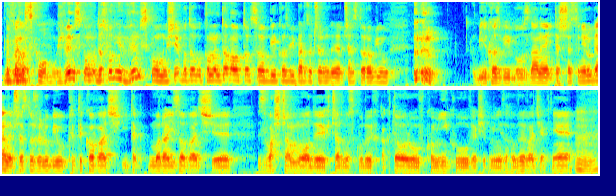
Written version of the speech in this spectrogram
Wymskło mu się. Wymskło, dosłownie wymskło mu się, bo to komentował to, co Bill Cosby bardzo często robił. Bill Cosby był znany i też często nielubiany przez to, że lubił krytykować i tak moralizować e, zwłaszcza młodych, czarnoskórych aktorów, komików, jak się powinni zachowywać, jak nie Mm.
